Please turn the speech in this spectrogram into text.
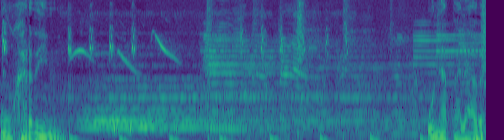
Un jardín. Una palabra.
